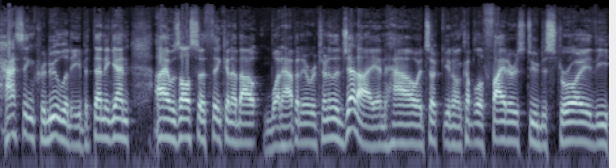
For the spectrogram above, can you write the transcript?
passing credulity. But then again, I was also thinking about what happened in Return of the Jedi and how it took, you know, a couple of fighters to destroy the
